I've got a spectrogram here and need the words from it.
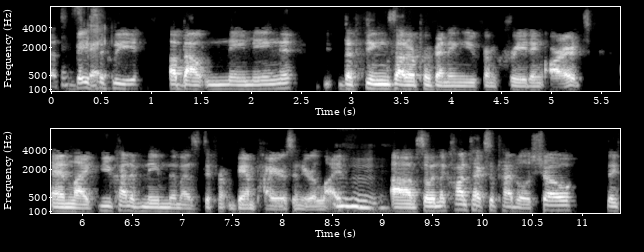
that's That's great. basically about naming the things that are preventing you from creating art and like you kind of name them as different vampires in your life. Mhm. Um, so in the context of title of show, they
